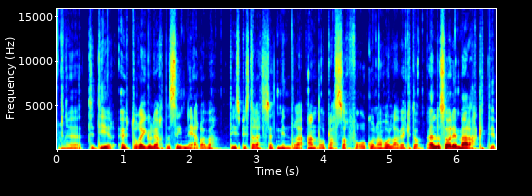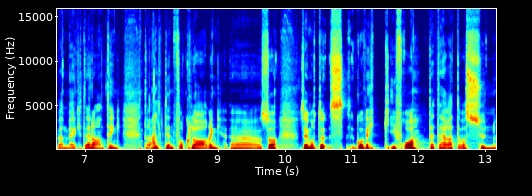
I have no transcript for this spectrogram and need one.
de, de autoregulerte seg nedover. De spiste rett og slett mindre andre plasser for å kunne holde vekta. Eller så var de mer aktive enn meg. Det er en annen ting. Det er alltid en forklaring. Uh, så, så, jeg måtte gå vekk ifra dette her at det var synd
